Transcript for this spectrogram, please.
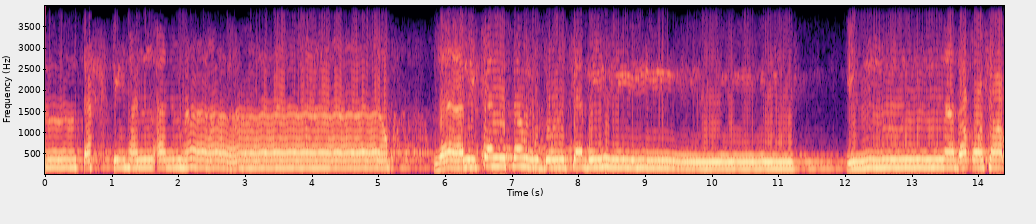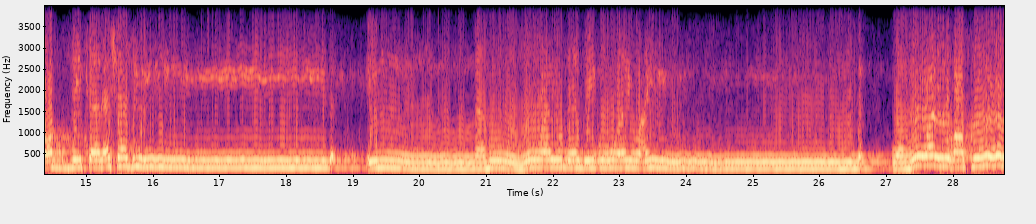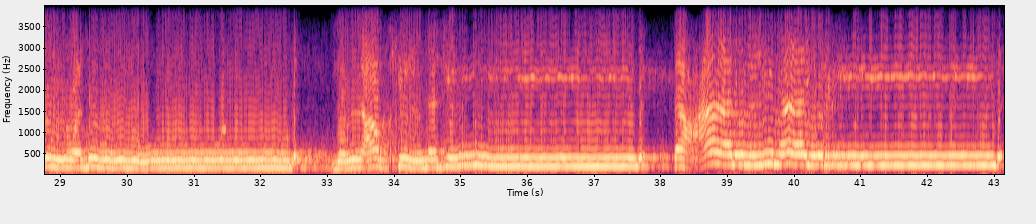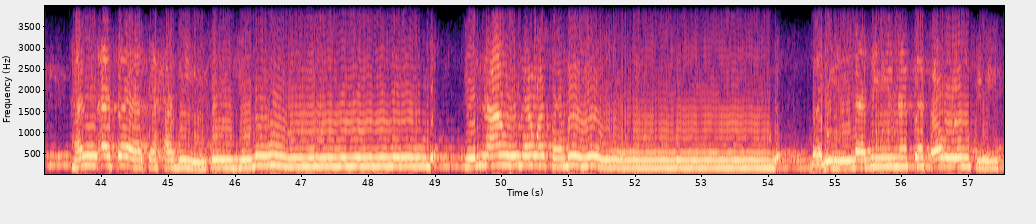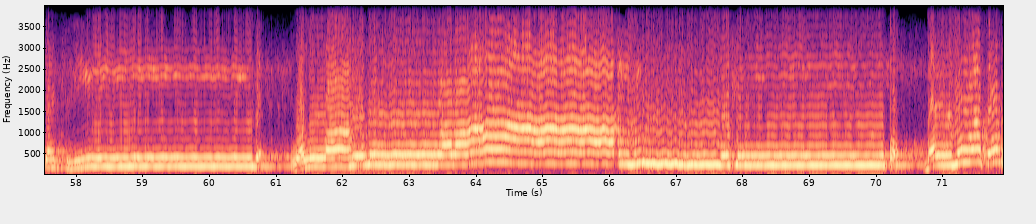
تحتها الأنهار. ذلك الفوز الكبير. إن بطش ربك لشديد. إنه هو يبدئ ويعيد. الغفور الودود ذو العرش المجيد فعال لما يريد. هل أتاك حديث الجنود؟ فرعون وثمود. بل الذين كفروا في تكذيب. والله من ورائهم محيط. بل هو قرآن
